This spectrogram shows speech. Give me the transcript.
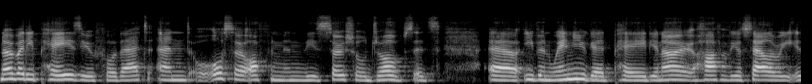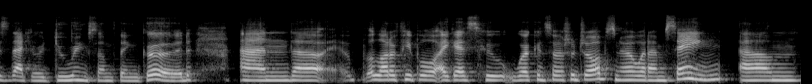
nobody pays you for that. And also often in these social jobs it's uh, even when you get paid you know half of your salary is that you're doing something good. And uh, a lot of people i guess who work in social jobs know what i'm saying. Um,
